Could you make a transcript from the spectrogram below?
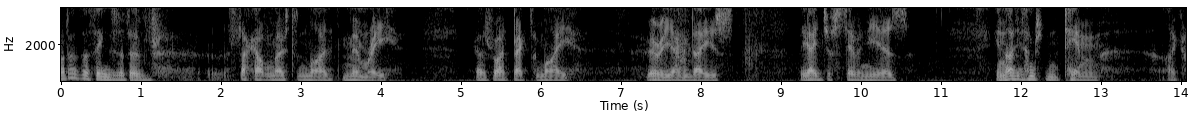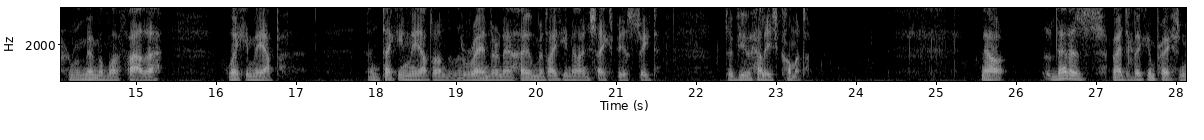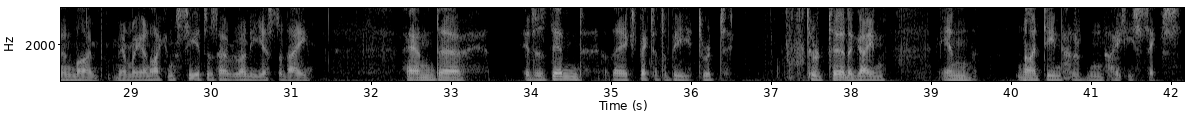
One of the things that have uh, stuck out most in my memory goes right back to my very young days, the age of seven years. In 1910, I can remember my father waking me up and taking me out onto the veranda in our home at 89 Shakespeare Street to view Halley's Comet. Now, that has made a big impression in my memory, and I can see it as though it was only yesterday. And uh, it is then they expect it to be to, ret to return again in 1986.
